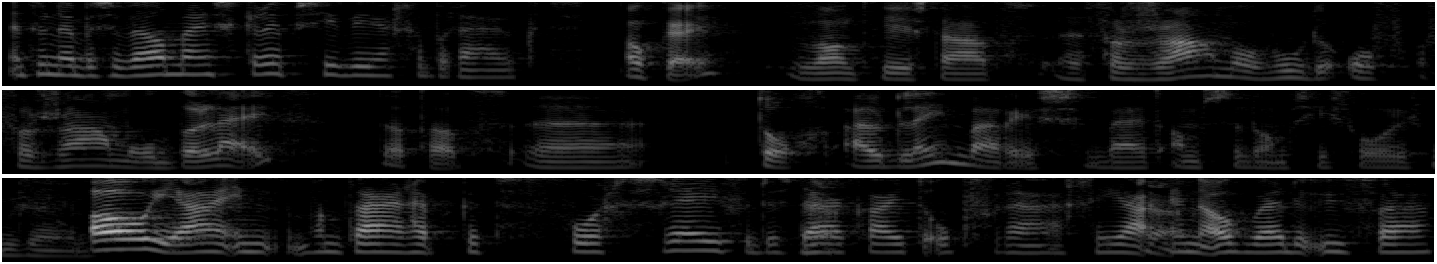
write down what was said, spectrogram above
En toen hebben ze wel mijn scriptie weer gebruikt. Oké, okay, want hier staat uh, verzamelwoede of verzamelbeleid. Dat dat uh, toch uitleenbaar is bij het Amsterdamse Historisch Museum. Oh ja, in, want daar heb ik het voor geschreven. Dus daar ja. kan je het opvragen. Ja, ja, en ook bij de UvA.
